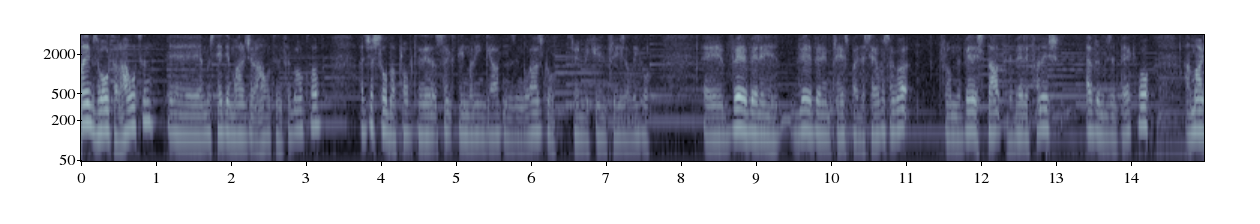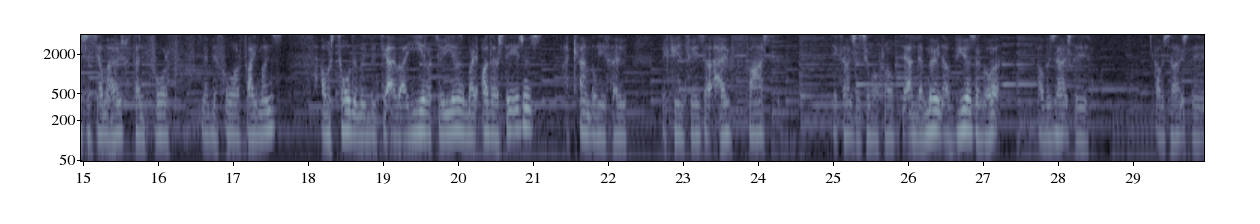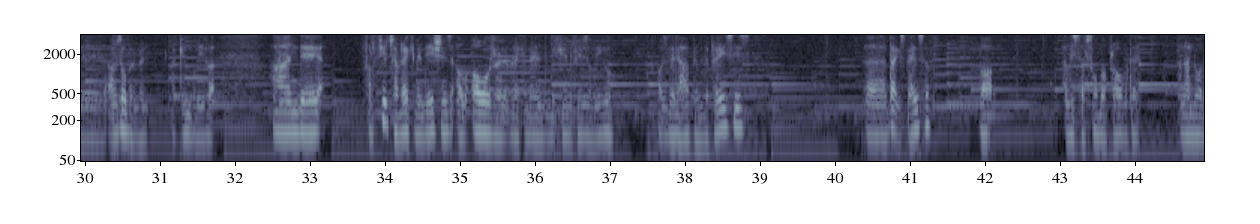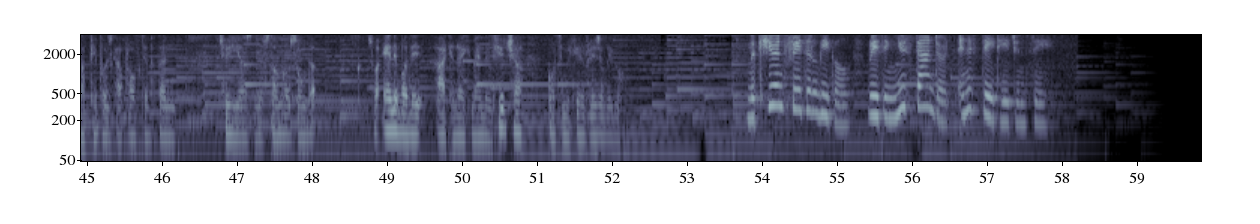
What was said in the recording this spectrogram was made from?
My name's Walter Hamilton. Uh, I'm a stadium manager at Hamilton Football Club. I just sold my property there at 16 Marine Gardens in Glasgow through McEwan Fraser Legal. Uh, very, very, very, very impressed by the service I got. From the very start to the very finish, everything was impeccable. I managed to sell my house within four, maybe four or five months. I was told it would be take about a year or two years by other estate agents. I can't believe how McEwan Fraser, how fast they can actually sell my property and the amount of views I got, I was actually I was actually, uh, I was over the moon. I couldn't believe it. And uh, for future recommendations, I'll always re recommend McEwan Fraser Legal. I was very happy with the prices. Uh, a bit expensive, but at least I've sold my property. And I know that people who's got property within two years and they've still not sold it. So anybody I can recommend in future, go to McEwan Fraser Legal. McEwan Fraser Legal, raising new standards in estate agency.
